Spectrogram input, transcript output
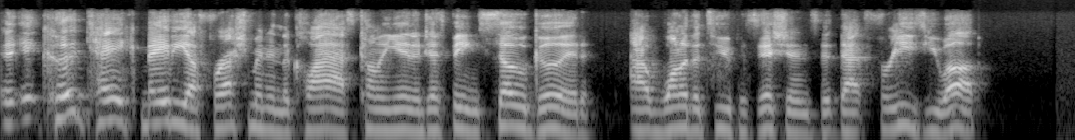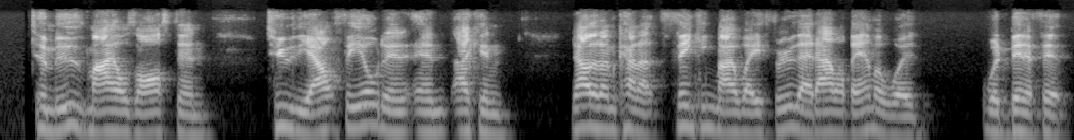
it, it could take maybe a freshman in the class coming in and just being so good at one of the two positions that that frees you up to move Miles Austin to the outfield. And and I can now that I'm kind of thinking my way through that, Alabama would would benefit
